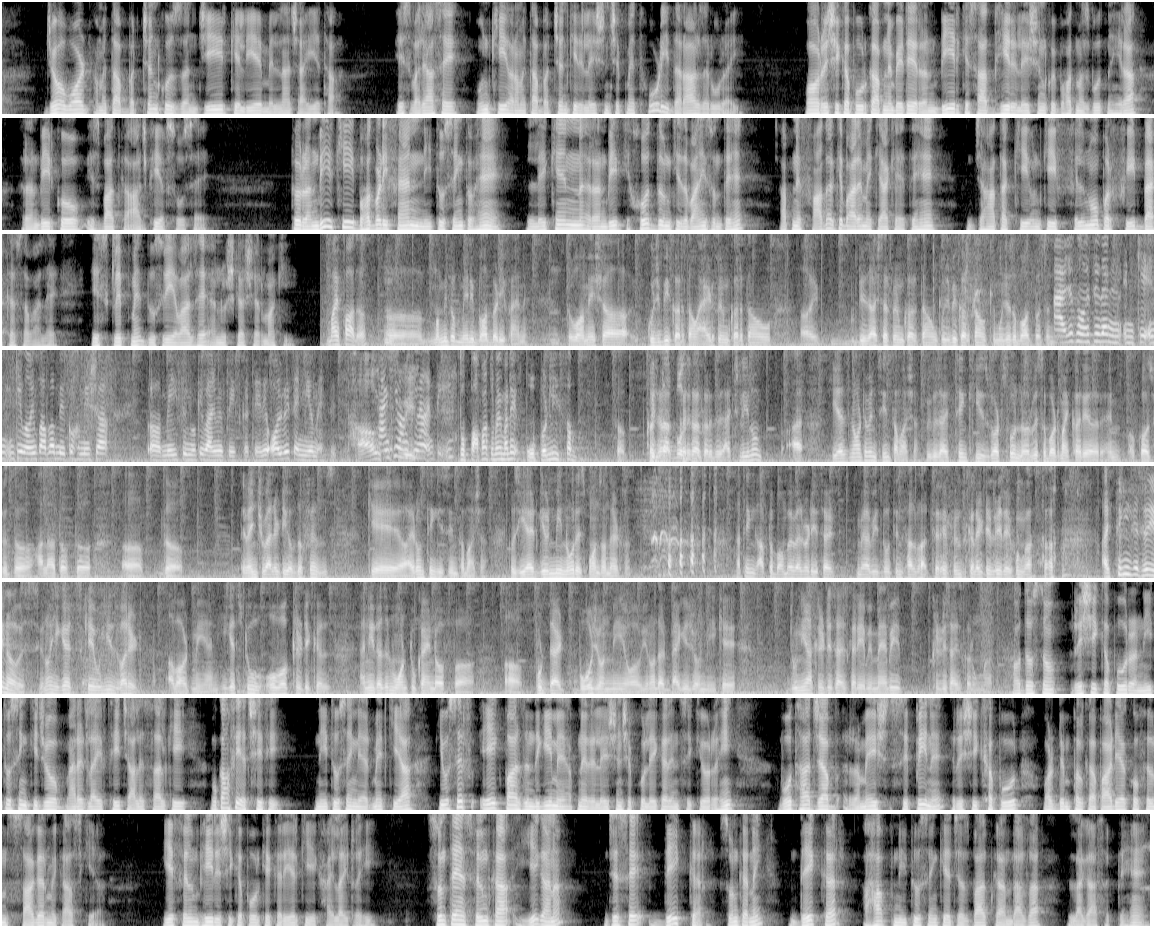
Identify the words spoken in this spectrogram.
जो अवार्ड अमिताभ बच्चन को जंजीर के लिए मिलना चाहिए था। इस वजह से उनकी और अमिताभ बच्चन की रिलेशनशिप में थोड़ी दरार ज़रूर आई। और ऋषि कपूर का अपने बेटे रणबीर के साथ भी रिलेशन कोई बहुत मज़बूत नहीं रहा। रणबीर को इस बात का आज भी अफसोस है। तो रणबीर की बहुत बड़ी फ़ैन नीतू सिंह तो हैं, लेकिन रणबीर की खुद उनकी ज़बानी सुनते हैं। अपने फादर के बारे में क्या कहते हैं, जहाँ तक कि उनकी फ़िल्मों पर फीडबैक का सवाल है। इस क्लिप में दूसरी आवाज़ है अनुष्का शर्मा की। माई फादर मम्मी तो मेरी बहुत बड़ी फ़ैन है। तो वो हमेशा कुछ भी करता हूँ एड फ़िल्म करता हूँ डिजास्टर फ़िल्म करता हूँ कुछ भी करता हूँ कि मुझे तो बहुत पसंद है। आई जस्ट वांट टू से इनके इनके मम्मी पापा मेरे को हमेशा uh, मेरी फ़िल्मों के बारे में प्रेस करते हैं always send me a message thank you uncle aunty तो पापा तुम्हें मैंने ओपनली सब देते actually you know he has not even seen Tamasha because I think he is got so nervous about my career and of course with the हालात of the the eventuality of the films कि I don't think he's seen Tamasha because he had given me no response on that film. I think after Bombay Velvet he said मैं अभी दो तीन साल बाद तेरे films collectively देखूँगा. I think he gets very nervous. You know he gets कि he is worried about me and he gets too overcritical and he doesn't want to kind of uh, put that boj on me or, you know, that baggage on me कि दुनिया criticise करी, अभी मैं भी criticise करूँगा। और दोस्तों, ऋषि कपूर और नीतू सिंह की जो मैरिड लाइफ थी 40 साल की, वो काफ़ी अच्छी थी। नीतू सिंह ने एडमिट किया कि वो सिर्फ़ एक बार ज़िंदगी में अपने रिलेशनशिप को लेकर इनसिक्योर रहीं। वो था जब रमेश सिप्पी ने ऋषि कपूर और डिम्पल कापाडिया को फ़िल्म सागर में कास्ट किया। ये फ़िल्म भी ऋषि कपूर के करियर की एक हाईलाइट रही। सुनते हैं इस फ़िल्म का ये गाना। जिसे देखकर, सुनकर नहीं, देखकर आप नीतू सिंह के जज्बात का अंदाज़ा लगा सकते हैं।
